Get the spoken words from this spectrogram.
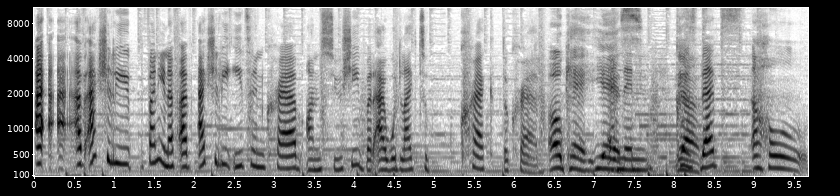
I, I, I've actually, funny enough, I've actually eaten crab on sushi, but I would like to crack the crab Okay, yes. and then, because Yeah. that's a whole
